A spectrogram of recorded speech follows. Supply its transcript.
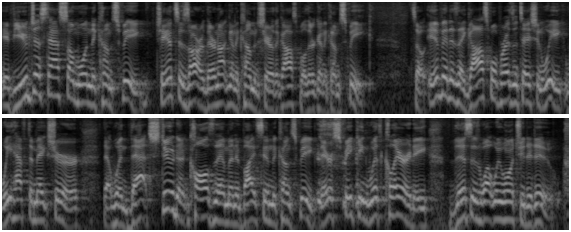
If you just ask someone to come speak, chances are they're not going to come and share the gospel, they're going to come speak. So if it is a gospel presentation week, we have to make sure that when that student calls them and invites them to come speak, they're speaking with clarity. This is what we want you to do.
